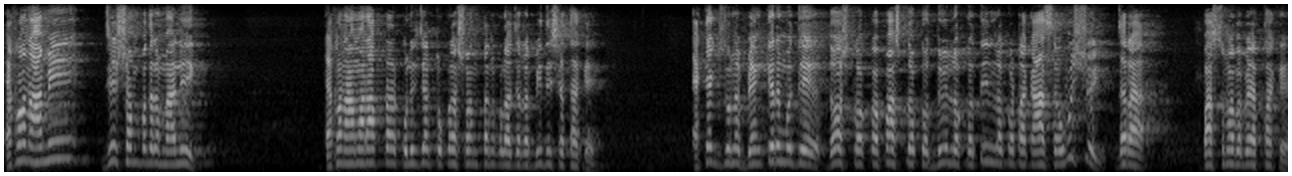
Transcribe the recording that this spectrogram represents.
এখন আমি যে সম্পদের মালিক, এখন আমার আপনার কলিজার টুকরা সন্তানগুলো যারা বিদেশে থাকে এক একজনের ব্যাংকের মধ্যে দশ লক্ষ, পাঁচ লক্ষ, দুই লক্ষ, তিন লক্ষ টাকা আছে অবশ্যই, যারা বাস্তবভাবে থাকে।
